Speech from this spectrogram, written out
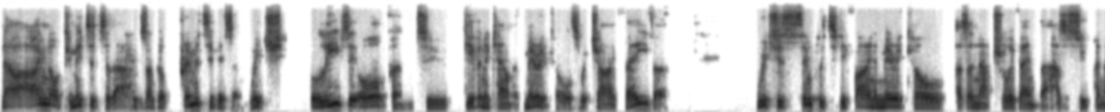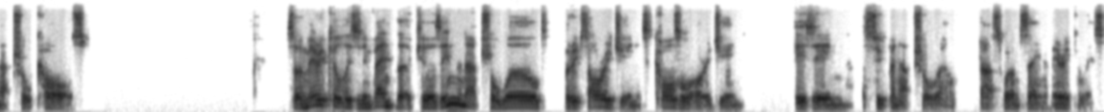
Now, I'm not committed to that because I've got primitivism, which leaves it open to give an account of miracles, which I favor, which is simply to define a miracle as a natural event that has a supernatural cause. So a miracle is an event that occurs in the natural world, but its origin, its causal origin, is in a supernatural realm. That's what I'm saying a miracle is.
